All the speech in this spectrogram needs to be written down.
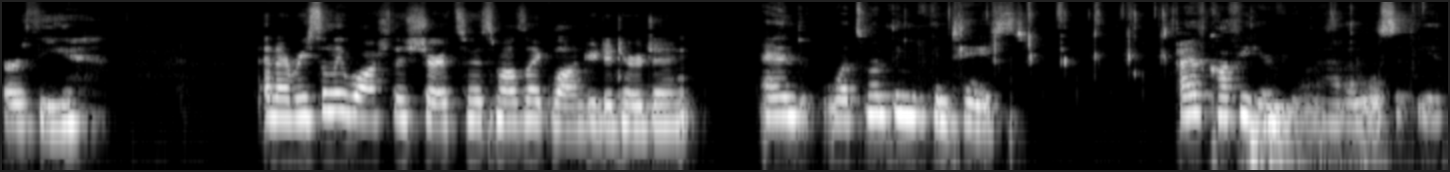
earthy. And I recently washed this shirt, so it smells like laundry detergent. And what's one thing you can taste? I have coffee here if you want to have a little sippy.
